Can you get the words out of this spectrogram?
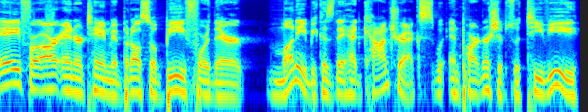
A, for our entertainment, but also B, for their money because they had contracts and partnerships with TV,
